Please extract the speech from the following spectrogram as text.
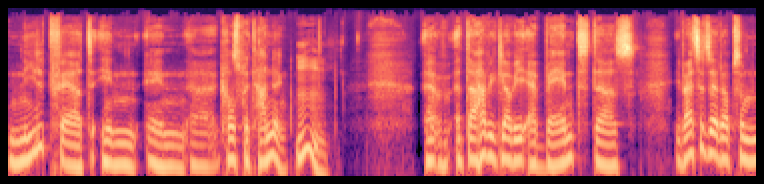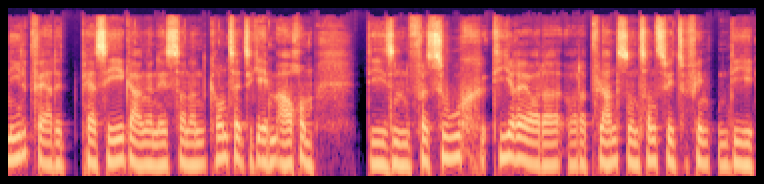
Nilpferd in, in äh, Großbritannien. Hm. Äh, da habe ich, glaube ich, erwähnt, dass, ich weiß jetzt nicht, ob es um Nilpferde per se gegangen ist, sondern grundsätzlich eben auch um diesen Versuch, Tiere oder, oder Pflanzen und sonst wie zu finden, die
